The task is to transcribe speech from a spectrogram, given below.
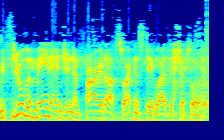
Refuel the main engine and fire it up so I can stabilize the ship's orbit.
